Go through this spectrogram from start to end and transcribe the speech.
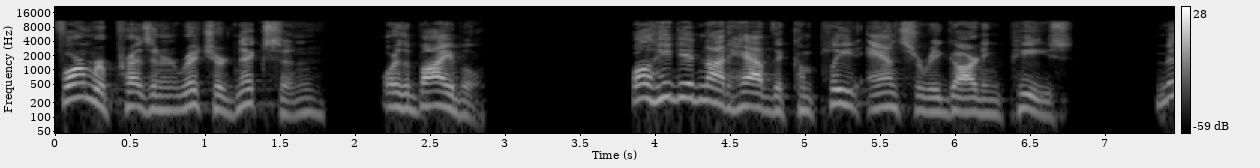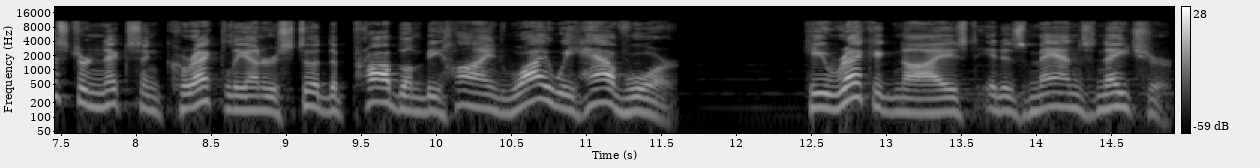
former President Richard Nixon or the Bible. While he did not have the complete answer regarding peace, Mr. Nixon correctly understood the problem behind why we have war. He recognized it is man's nature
